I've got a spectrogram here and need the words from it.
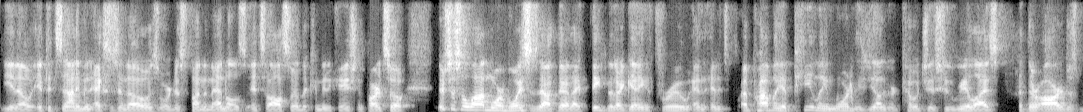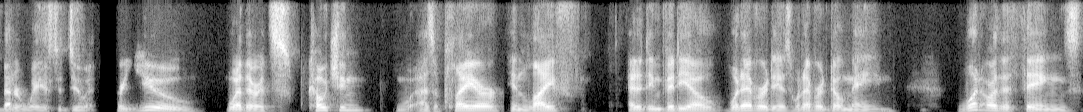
You know, if it's not even X's and O's or just fundamentals, it's also the communication part. So there's just a lot more voices out there that I think that are getting through, and, and it's uh, probably appealing more to these younger coaches who realize that there are just better ways to do it. For you, whether it's coaching as a player in life, editing video, whatever it is, whatever domain what are the things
